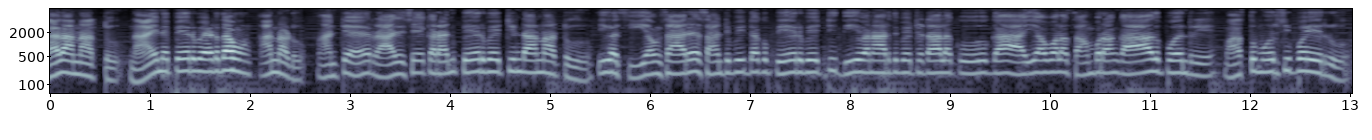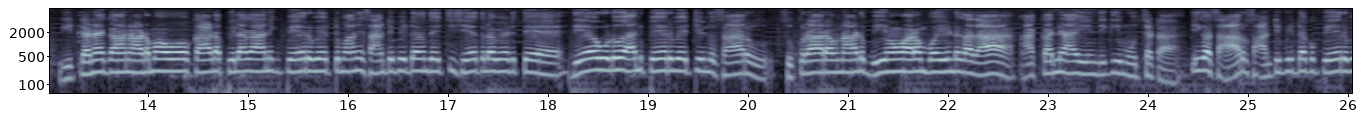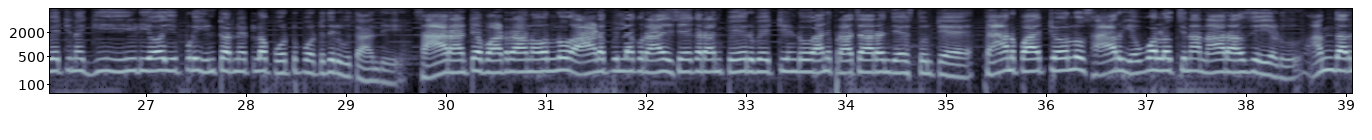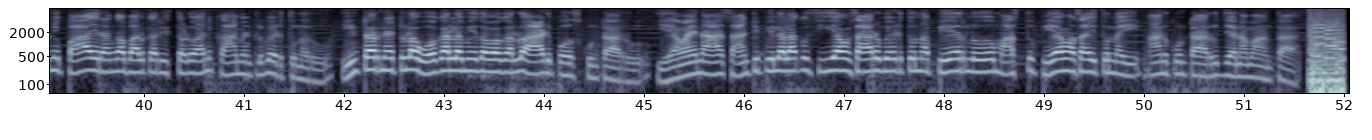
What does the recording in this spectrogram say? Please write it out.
కదా అన్నట్టు నాయన పేరు పెడదాం అన్నాడు. అంటే రాజశేఖర్ అని పేరు పెట్టిండు అన్నట్టు. ఇక సీఎం సారే సంటి బిడ్డకు పేరు పెట్టి దీవనార్తి పెట్టడాలకు గా అయ్యవ్వల సంబరం కాదు పోన్రి మస్తు మురిసిపోయిర్రు. గిట్లనే గాని అడమ ఓ కాడ పిల్లగానికి పేరు పెట్టుమని సంటి బిడ్డను తెచ్చి చేతిలో పెడితే దేవుడు అని పేరు పెట్టిండు సారు. శుక్రవారం నాడు భీమవరం పోయిండు కదా. అక్కడనే అయింది గీ ముచ్చట. ఇక సారు సంటి బిడ్డకు పేరు పెట్టిన గీ వీడియో ఇప్పుడు ఇంటర్నెట్లో పొట్టు పొట్టు తిరుగుతాంది. సార్ అంటే పడరానోళ్ళు ఆడపిల్లకు రాజశేఖర్ అని పేరు పెట్టిండు అని ప్రచారం చేస్తుంటే ఫ్యాన్ పార్టీ వాళ్ళు సారు ఎవ్వళ్ళొచ్చినా నారాజు చేయడు. అందరిని పాయిరంగా బలకరిస్తాడు అని కామెంట్లు పెడుతున్నారు. ఇంటర్నెట్లో ఒకళ్ళ మీద ఒకళ్ళు ఆడిపోసుకుంటారు. ఏమైనా సంటి పిల్లలకు సీఎం సారు పెడుతున్న పేర్లు మస్తు ఫేమస్ అవుతున్నాయి అనుకుంటారు జనమంతా.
